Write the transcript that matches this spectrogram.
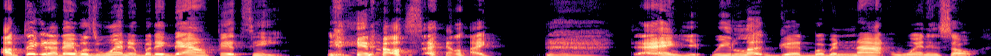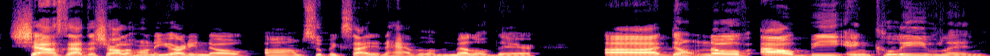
I'm thinking that they was winning, but they down 15. you know I'm saying? Like, dang, we look good, but we're not winning. So, shouts out to Charlotte Hornet. You already know. Um, super excited to have LaMelo there. Uh, don't know if I'll be in Cleveland.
